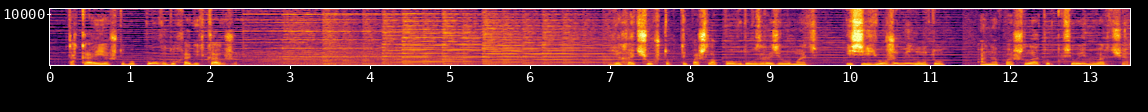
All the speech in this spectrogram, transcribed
— такая я, чтобы по воду ходить, как же?» «Я хочу, чтобы ты пошла по поводу», — возразила мать. «И сию же минуту». Она пошла, только все время ворчала.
